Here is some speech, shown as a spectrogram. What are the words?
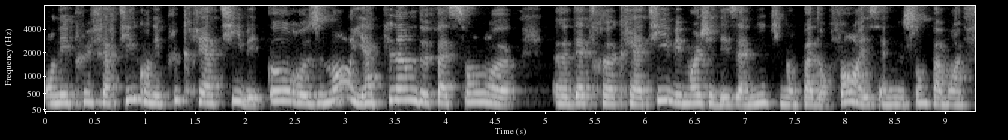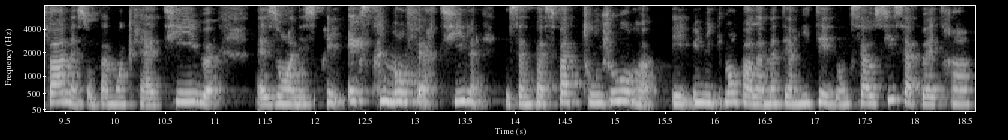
on est plus fertile, qu'on est plus créative. Et heureusement, il y a plein de façons euh, euh, d'être créative. Et moi, j'ai des amies qui n'ont pas d'enfants et elles ne sont pas moins femmes, elles sont pas moins créatives. Elles ont un esprit extrêmement fertile et ça ne passe pas toujours et uniquement par la maternité. Donc ça aussi, ça peut être un,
